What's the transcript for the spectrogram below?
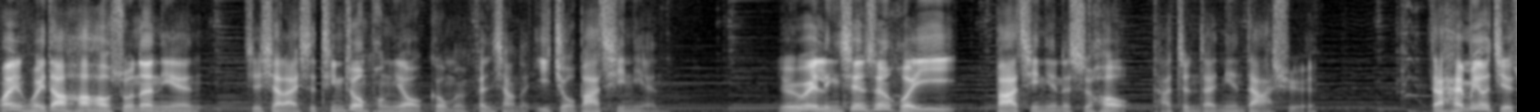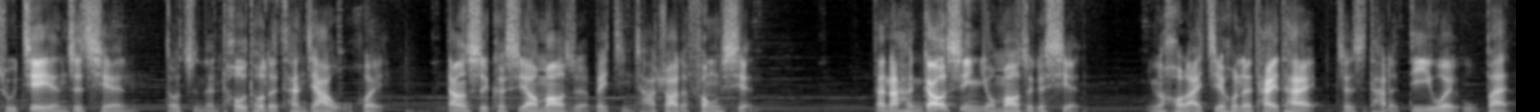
欢迎回到《好好说那年》。接下来是听众朋友跟我们分享的1987年。有一位林先生回忆，87年的时候，他正在念大学，在还没有解除戒严之前，都只能偷偷的参加舞会。当时可是要冒着被警察抓的风险，但他很高兴有冒这个险，因为后来结婚的太太正是他的第一位舞伴。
